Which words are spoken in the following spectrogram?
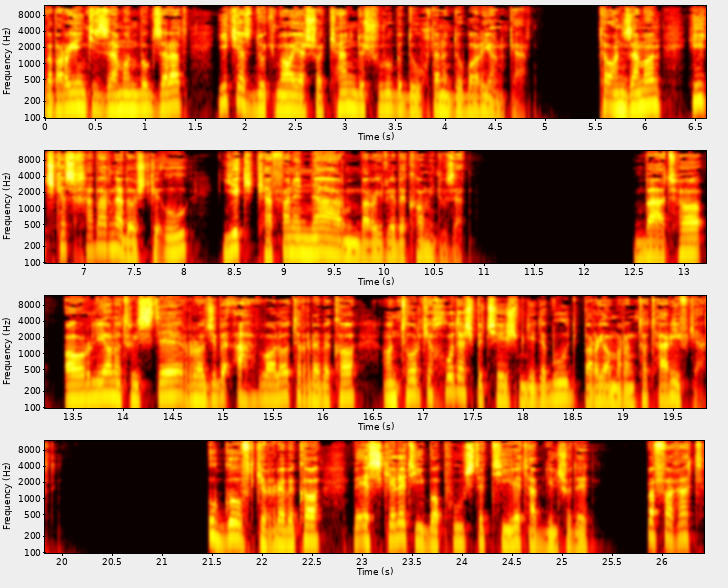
و برای اینکه زمان بگذرد یکی از دکمه را کند و شروع به دوختن دوباره آن کرد. تا آن زمان هیچ کس خبر نداشت که او یک کفن نرم برای ربکا می دوزد. بعدها آرلیان و تریسته راجب احوالات ربکا آنطور که خودش به چشم دیده بود برای آمارانتا تعریف کرد. او گفت که ربکا به اسکلتی با پوست تیره تبدیل شده و فقط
